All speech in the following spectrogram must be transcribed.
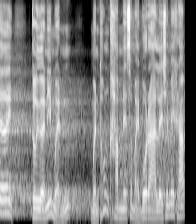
เลย เกลือนี่เหมือนเหมือนท่องคำในสมัยโบราณเลยใช่ไหมครับ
